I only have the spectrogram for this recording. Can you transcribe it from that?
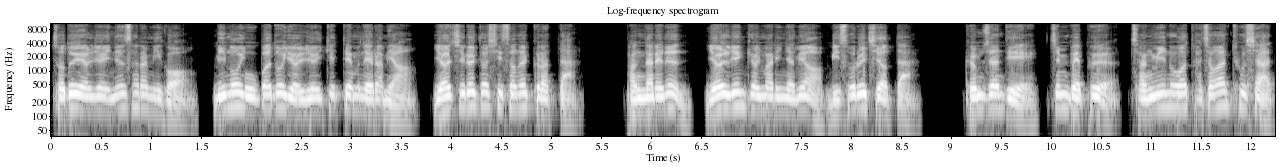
저도 열려있는 사람이고 민호 오빠도 열려있기 때문에라며 여지를 더 시선을 끌었다. 박나래는 열린 결말이냐며 미소를 지었다. 금잔디, 찐베프, 장민호와 다정한 투샷,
